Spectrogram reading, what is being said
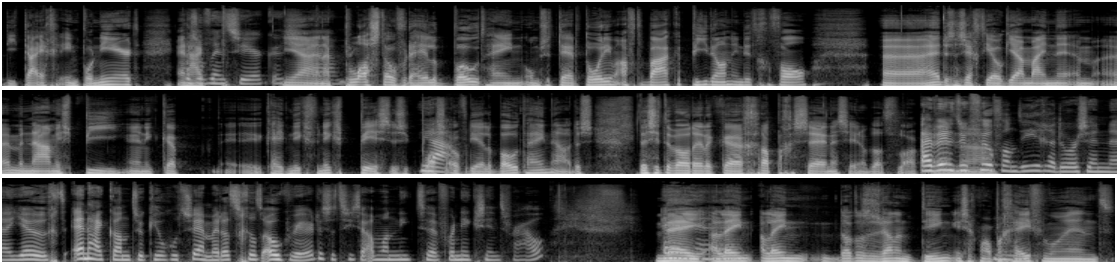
die, tijger imponeert. En hij Alsof in het circus. Ja, en hij plast over de hele boot heen om zijn territorium af te baken. Pi dan in dit geval. Eh, hè, dus dan zegt hij ook, ja, mijn, eh, eh, mijn naam is Pi en ik, heb, ik heet niks voor niks Pis. Dus ik plas Ja. over die hele boot heen. Nou, dus er zitten wel redelijk eh, grappige scènes in op dat vlak. Hij weet En, natuurlijk eh, veel van dieren door zijn eh, jeugd. En hij kan natuurlijk heel goed zwemmen. Dat scheelt ook weer. Dus dat ziet er allemaal niet voor niks in het verhaal. Nee, En, alleen, alleen dat was dus wel een ding. Is zeg maar op een Mm. gegeven moment,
